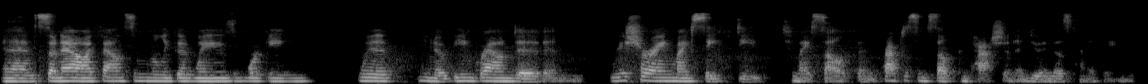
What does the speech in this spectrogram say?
and so now I found some really good ways of working with, you know, being grounded and reassuring my safety to myself and practicing self-compassion and doing those kind of things.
